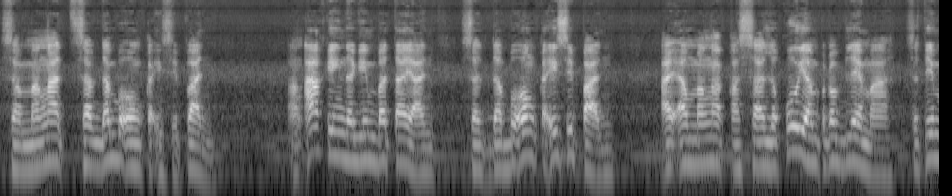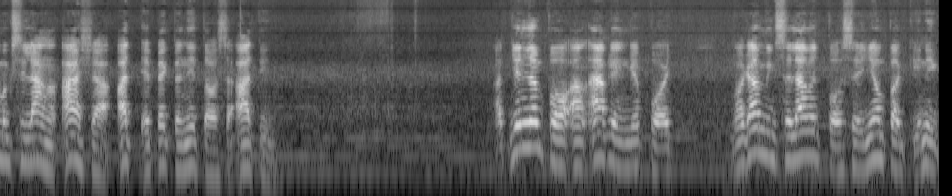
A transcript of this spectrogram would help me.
sa mga sa nabuong kaisipan? Ang aking naging batayan sa nabuong kaisipan ay ang mga kasalukuyang problema sa Timog Silangang Asya at epekto nito sa atin. At yun lang po ang aking report. Maraming salamat po sa inyong pagkinig.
